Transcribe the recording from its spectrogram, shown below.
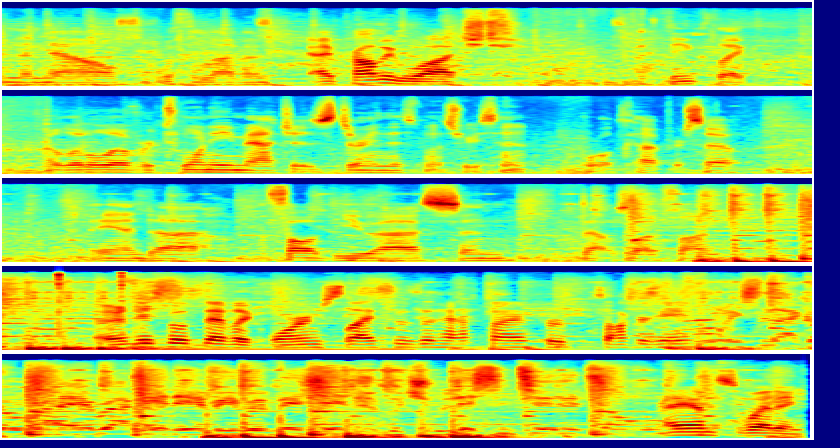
and then now with 11. I probably watched, I think, like a little over 20 matches during this most recent World Cup or so, and uh, followed the U.S., and that was a lot of fun. Aren't they supposed to have like orange slices at halftime for soccer games? I am sweating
